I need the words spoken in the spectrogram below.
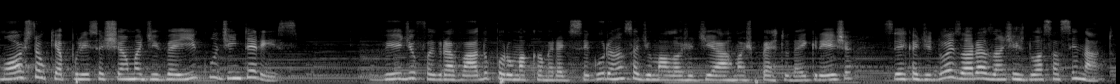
mostra o que a polícia chama de veículo de interesse. O vídeo foi gravado por uma câmera de segurança de uma loja de armas perto da igreja, cerca de duas horas antes do assassinato.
